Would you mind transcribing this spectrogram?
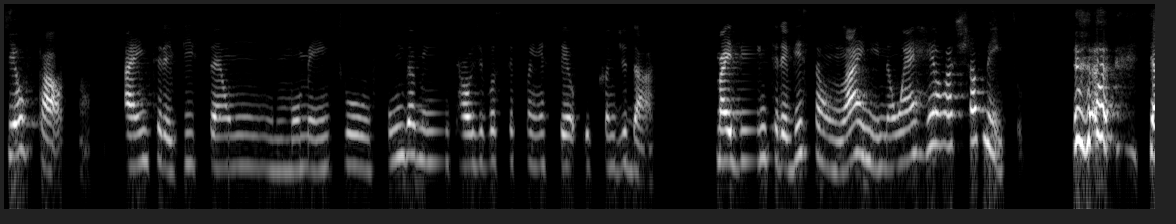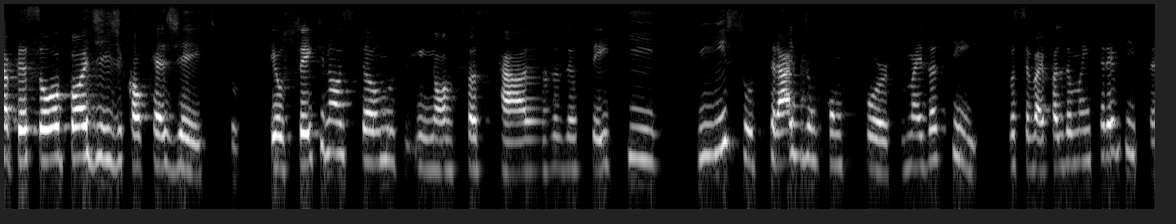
que eu falo, a entrevista é um momento fundamental de você conhecer o candidato. Mas entrevista online não é relaxamento. que a pessoa pode ir de qualquer jeito. Eu sei que nós estamos em nossas casas, eu sei que isso traz um conforto, mas assim, você vai fazer uma entrevista.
